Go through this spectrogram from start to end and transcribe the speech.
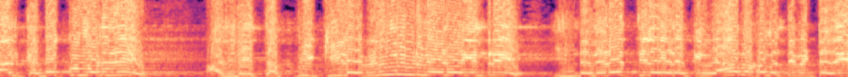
நான் கிடக்கும் பொழுது அதிலே தப்பி கீழே விழுந்து விடுவேனோ என்று இந்த நேரத்தில் எனக்கு ஞாபகம் வந்துவிட்டது.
